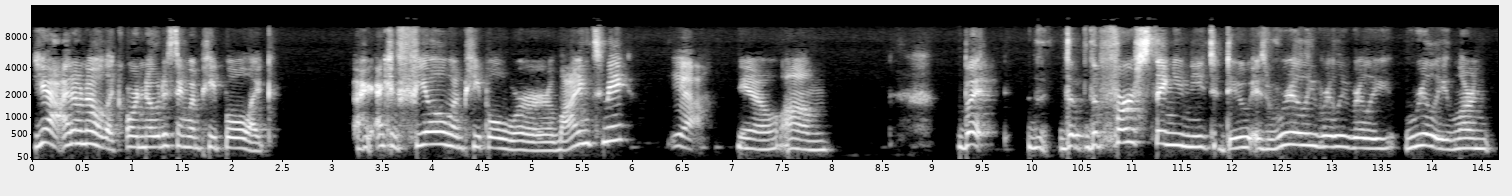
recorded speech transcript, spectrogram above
yeah, I don't know, like, or noticing when people, like, I, I could feel when people were lying to me yeah. you know um but the the first thing you need to do is really really really really learn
